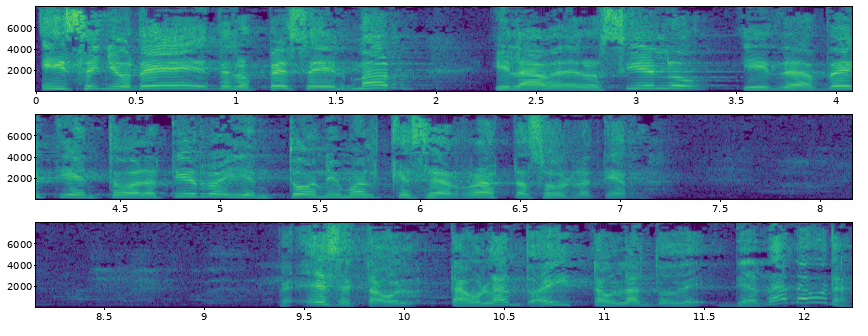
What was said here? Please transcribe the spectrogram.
y señoré de los peces del mar y la ave de los cielos y de las bestias en toda la tierra y en todo animal que se arrastra sobre la tierra. Ese está, hablando ahí, está hablando de, de Adán ahora.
